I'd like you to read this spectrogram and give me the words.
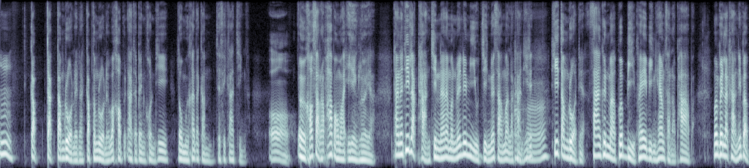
อืม กับจากตำรวจเลยนะกับตำรวจเลยว่าเขาอาจจะเป็นคนที่ลงมือฆาตกรรมเจสสิก้าจริงอะโอ้เออเขาสารภาพออกมาเองเลยอะทางนั้นที่หลักฐานชิ้นนั้นนะมันไม่ได้มีอยู่จริงด้วยซ้ำอะหลักฐานที่อ่าฮะที่ตำรวจเนี่ยสร้างขึ้นมาเพื่อบีบให้บิงแฮมสารภาพอะมันเป็นหลักฐานที่แบบ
